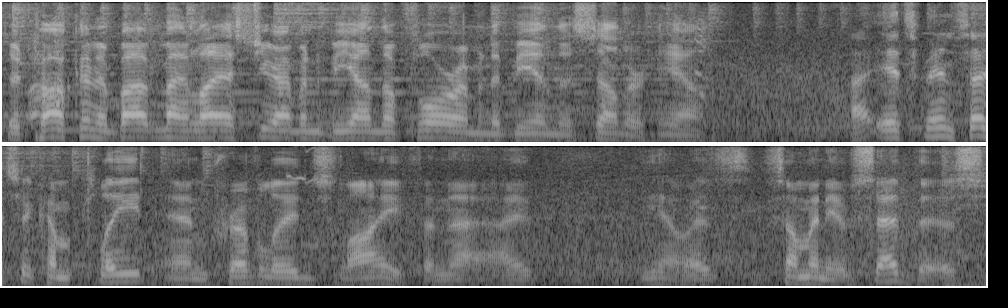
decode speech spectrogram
They're talking about my last year. I'm going to be on the floor. I'm going to be in the cellar. Yeah. Uh, it's been such a complete and privileged life, and I, you know, as so many have said this,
